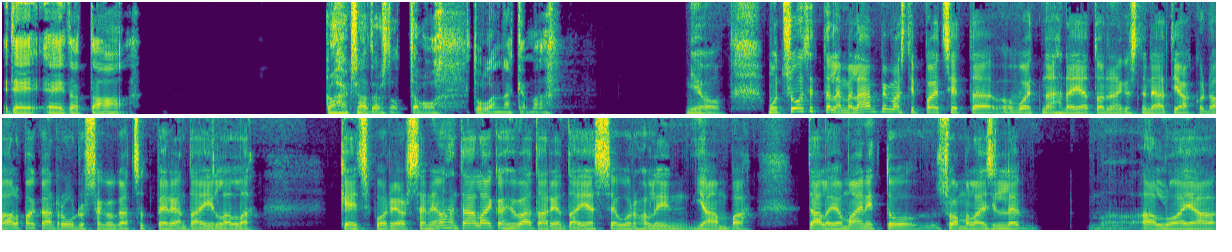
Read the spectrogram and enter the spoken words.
että ei, ei tota 18 ottelua tulla näkemään. Joo, mutta suosittelemme lämpimästi, paitsi että voit nähdä ja todennäköisesti näet Jaakko Dalpakan ruudussa, kun katsot perjantai-illalla Cage Warriorsa, niin onhan täällä aika hyvää tarjontaa. Jesse Urholin, Jamba. Täällä on jo mainittu suomalaisille Allua ja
